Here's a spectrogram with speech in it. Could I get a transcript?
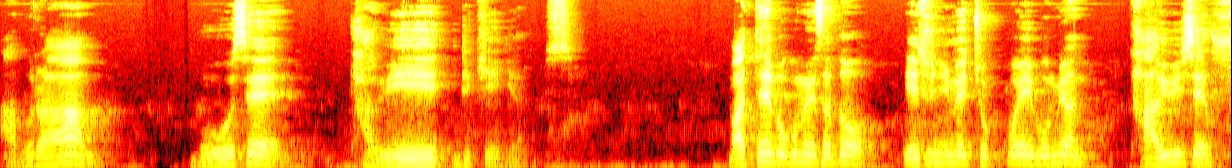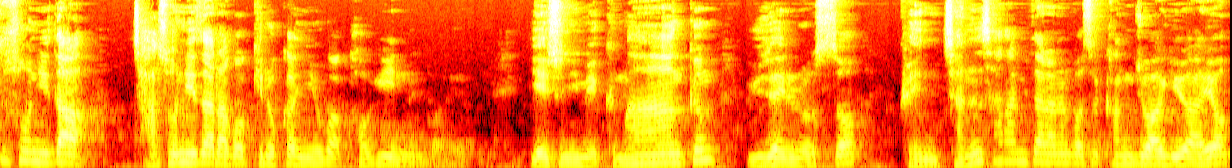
아브라함, 모세, 다윗 이렇게 얘기하고 있어요. 마태복음에서도 예수님의 족보에 보면 다윗의 후손이다, 자손이다라고 기록한 이유가 거기 있는 거예요. 예수님이 그만큼 유대인으로서 괜찮은 사람이다라는 것을 강조하기 위하여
